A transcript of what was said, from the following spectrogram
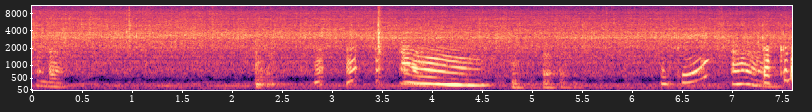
കണ്ടോ? ആ ഓക്കെ. തക്കട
